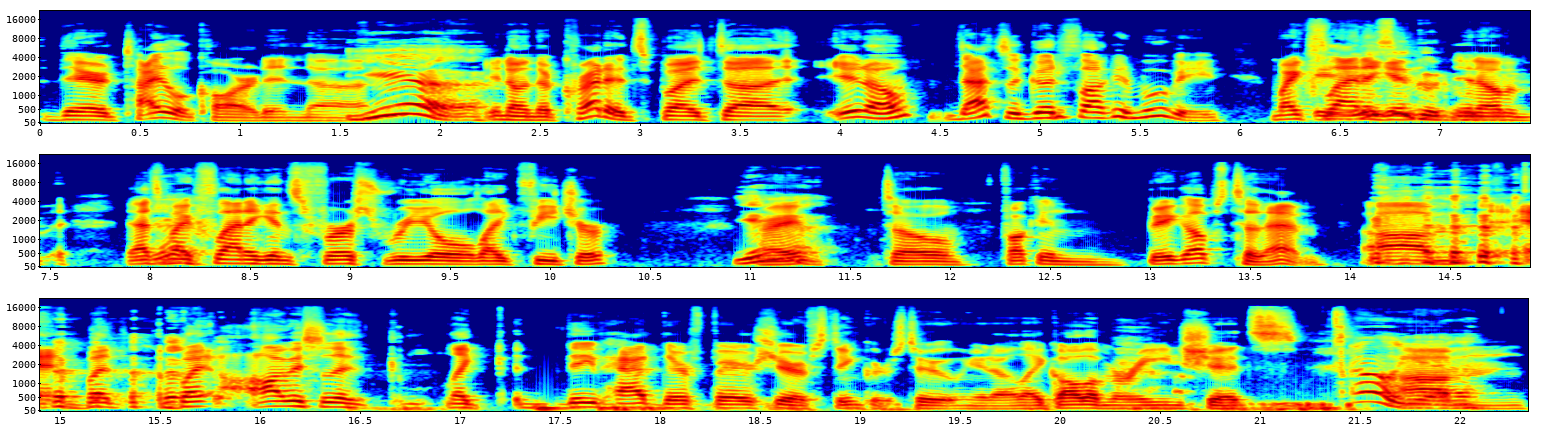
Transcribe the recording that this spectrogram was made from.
their title card in uh, yeah, you know in the credits, but uh, you know that's a good fucking movie. Mike It is a Flanagan, you know that's Yeah. Mike Flanagan's first real like feature. yeah. right? So fucking big ups to them. Um, and- but but obviously like, like they've had their fair share of stinkers too. You know, like all the Marine shits. Oh yeah, Um,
